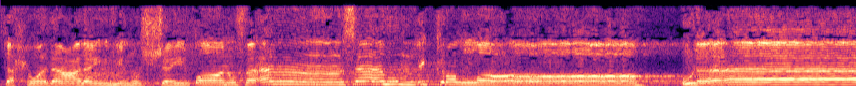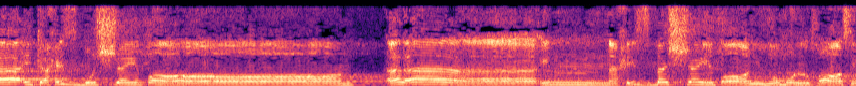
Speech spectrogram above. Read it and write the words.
اسْتَحْوَذَ عَلَيْهِمُ الشَّيْطَانُ فَأَنسَاهُمْ ذِكْرَ اللَّهِ ۚ. أُولَٰئِكَ حِزْبُ الشَّيْطَانِ ۚ. أَلَا إِنَّ حِزْبَ الشَّيْطَانِ هُمُ الْخَاسِرُونَ.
